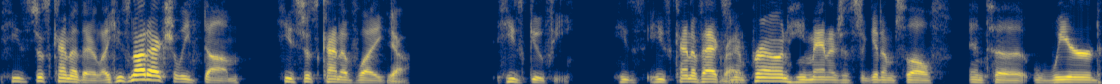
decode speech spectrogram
he's just kind of there. Like he's not actually dumb. He's just kind of like Yeah. he's goofy. He's he's kind of accident prone. He manages to get himself into weird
